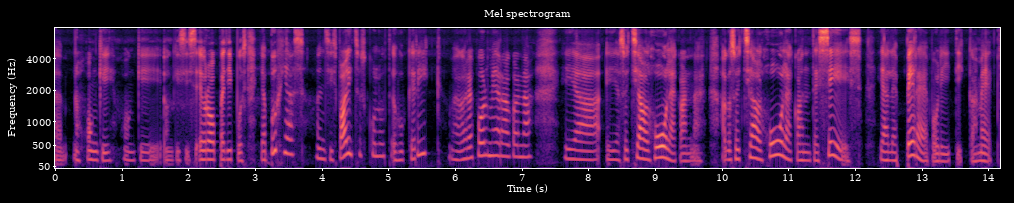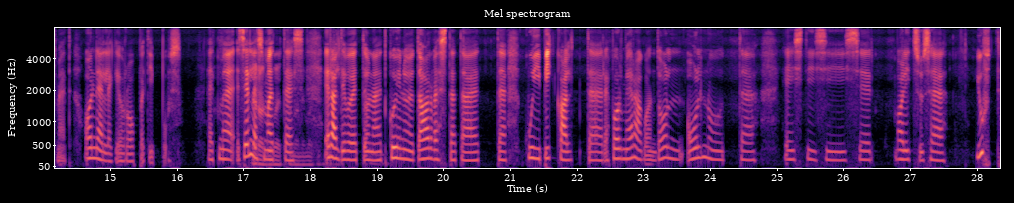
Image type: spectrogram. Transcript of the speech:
äh, noh, ongi, ongi, ongi siis Euroopa tipus. Ja põhjas on siis valitsuskulud, õhuke riik, väga Reformierakonna ja, ja sotsiaalhoolekanne, aga sotsiaalhoolekande sees jälle perepoliitika meetmed on jällegi Euroopa tipus. et me selles eraldi mõttes eraldi võetuna, et kui nüüd arvestada, et kui pikalt Reformierakond on olnud Eesti siis valitsuse juht,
